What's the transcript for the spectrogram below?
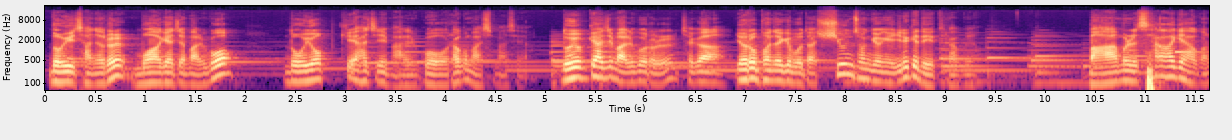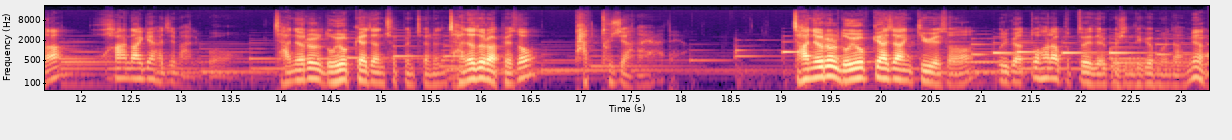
너희 자녀를 뭐하게 하지 말고 노엽게 하지 말고라고 말씀하세요. 노엽게 하지 말고를 제가 여러 번역에보다 쉬운 성경에 이렇게 되어 있더라고요. 마음을 상하게 하거나 화나게 하지 말고 자녀를 노엽게 하자는 첫 번째는 자녀들 앞에서 다투지 않아야 돼요. 자녀를 노엽게 하지 않기 위해서 우리가 또 하나 붙어야 될 것인데 그게 뭐냐면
